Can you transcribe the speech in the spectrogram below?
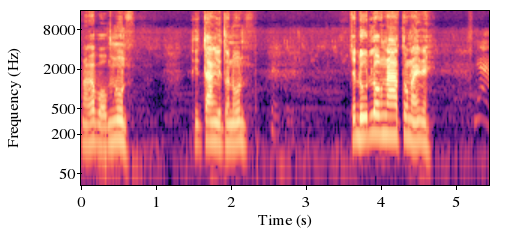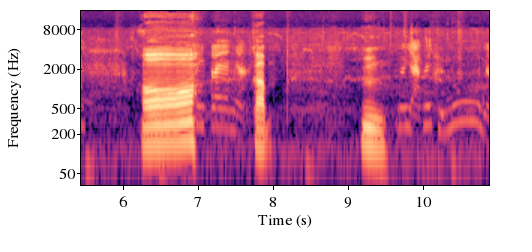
นะครับผมนู่น ที่ตั้งอยู่ตรงนู้น จะดูดลงนาตรงไหนนี่เนี่ยอ๋อตีแปลงเนี่ยครับ อืมเราอยากให้ถึงนู่นไหน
